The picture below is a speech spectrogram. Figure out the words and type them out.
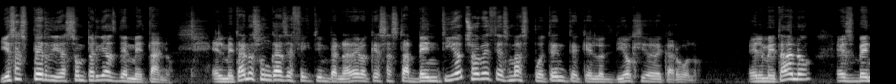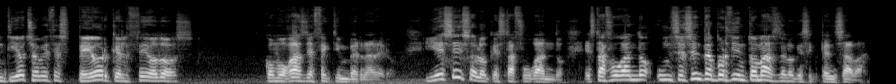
Y esas pérdidas son pérdidas de metano. El metano es un gas de efecto invernadero que es hasta 28 veces más potente que el dióxido de carbono. El metano es 28 veces peor que el CO2 como gas de efecto invernadero. Y es eso lo que está fugando. Está fugando un 60% más de lo que se pensaba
